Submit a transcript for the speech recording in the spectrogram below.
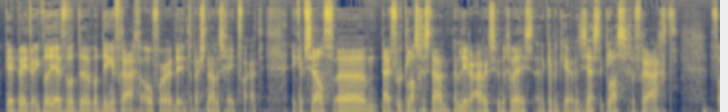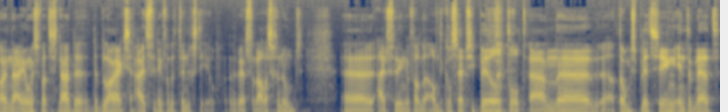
Oké, Peter, ik wil je even wat, eh, wat dingen vragen over de internationale scheepvaart. Ik heb zelf eh, tijd voor de klas gestaan, ben leraar aardrijkskunde geweest. En ik heb een keer aan een zesde klas gevraagd van... nou jongens, wat is nou de, de belangrijkste uitvinding van de 20e eeuw? En er werd van alles genoemd. Eh, uitvindingen van de anticonceptiepil tot aan eh, atoomsplitsing, internet...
